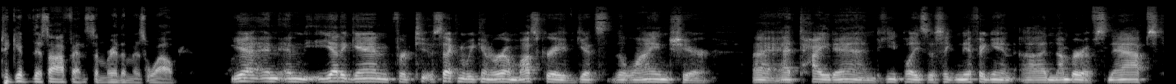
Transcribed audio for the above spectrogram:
to give this offense some rhythm as well. Yeah, and and yet again for two, second week in a row, Musgrave gets the lion's share uh, at tight end. He plays a significant uh, number of snaps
